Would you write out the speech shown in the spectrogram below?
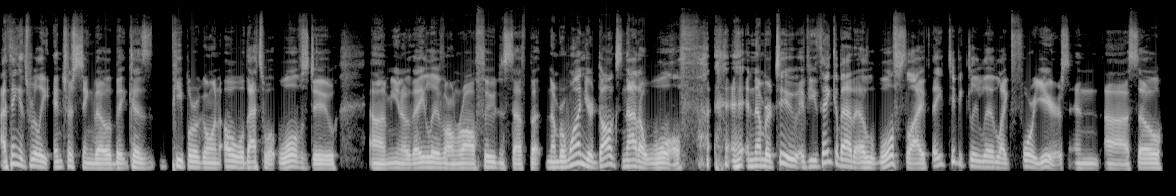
I think it's really interesting though because people are going, "Oh, well, that's what wolves do." Um, you know, they live on raw food and stuff. But number one, your dog's not a wolf, and number two, if you think about a wolf's life, they typically live like four years, and uh, so.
